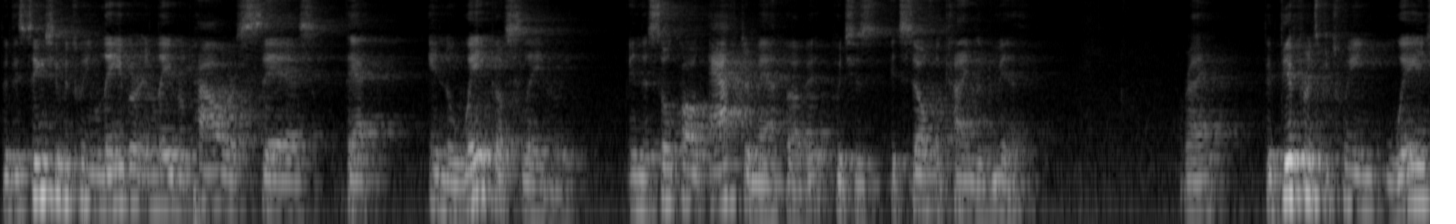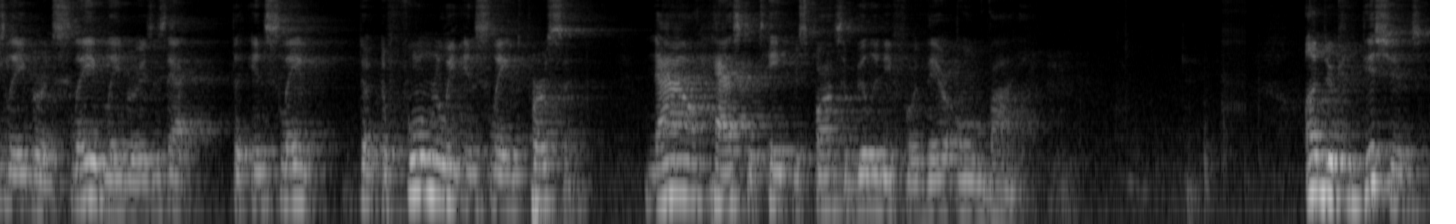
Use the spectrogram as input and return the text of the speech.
the distinction between labor and labor power says that in the wake of slavery, in the so called aftermath of it, which is itself a kind of myth, right? The difference between wage labor and slave labor is, is that the enslaved, the, the formerly enslaved person now has to take responsibility for their own body. Okay. Under conditions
